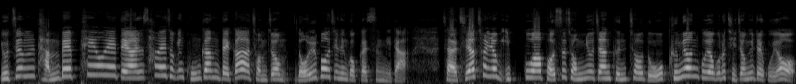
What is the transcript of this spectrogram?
요즘 담배 폐허에 대한 사회적인 공감대가 점점 넓어지는 것 같습니다. 자, 지하철역 입구와 버스 정류장 근처도 금연구역으로 지정이 되고요.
